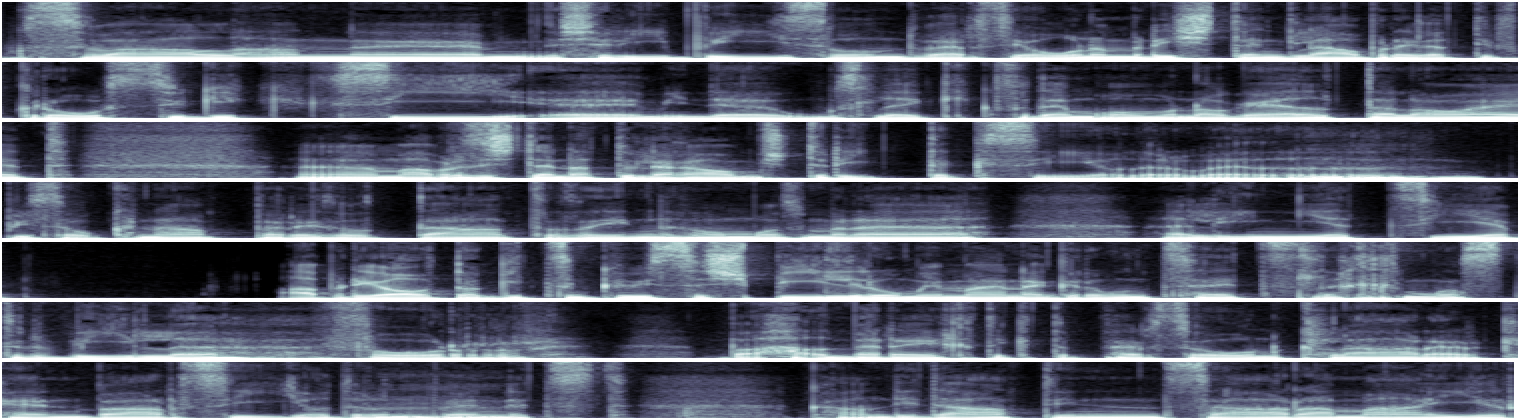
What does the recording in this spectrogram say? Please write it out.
Auswahl an äh, Schreibweisen und Versionen. Man war dann, glaube ich, relativ grosszügig gewesen, äh, in der Auslegung von dem, was man noch gelten lassen hat. Ähm, aber es ist dann natürlich auch umstritten gewesen, oder? Weil mhm. bei so knappen Resultaten, also irgendwo muss man eine, eine Linie ziehen. Aber ja, da gibt es einen gewissen Spielraum. Ich meine, grundsätzlich muss der Wille vor wahlberechtigter Person klar erkennbar sein. Oder? Und mhm. wenn jetzt Kandidatin Sarah Meier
